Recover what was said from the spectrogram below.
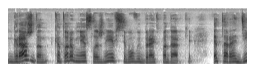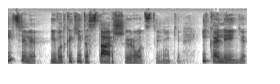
граждан, которым мне сложнее всего выбирать подарки. Это родители и вот какие-то старшие родственники и коллеги.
